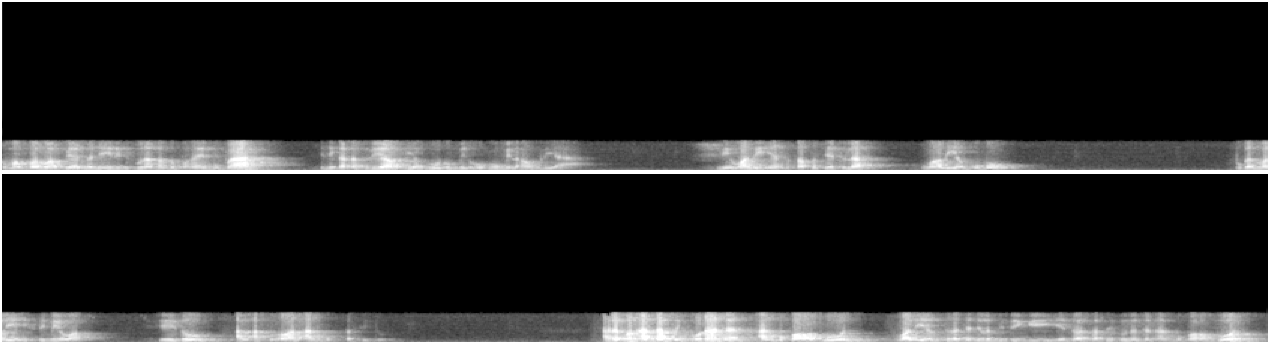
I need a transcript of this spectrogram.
kemampuan luar biasanya ini digunakan untuk perkara yang mubah, ini kata beliau, yakunu min umumil awliya. Ini walinya statusnya adalah wali yang umum. Bukan wali yang istimewa. Yaitu al-asral al-muqtasidun. Adapun asabikuna dan al-muqarrabun wali yang derajatnya lebih tinggi yaitu asabikuna dan al-muqarrabun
